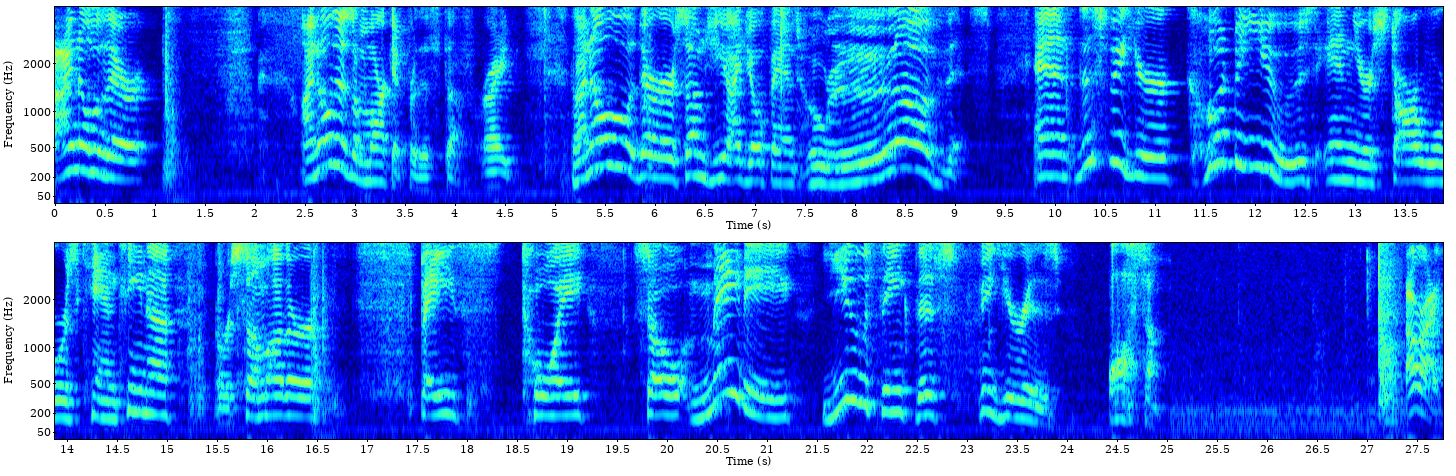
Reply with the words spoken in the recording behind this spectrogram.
I know they're I know there's a market for this stuff, right? I know there are some G.I. Joe fans who love this. And this figure could be used in your Star Wars cantina or some other space toy. So maybe you think this figure is awesome. All right.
